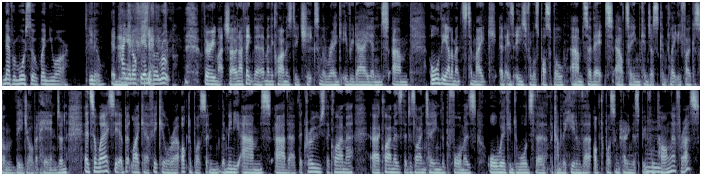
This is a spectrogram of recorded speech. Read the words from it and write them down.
never more so when you are you know, hanging off the end yeah. of a rope. Very much so, and I think that I mean the climbers do checks on the rig every day, and um, all the elements to make it as easeful as possible, um, so that our team can just completely focus on their job at hand. And it's a way I see it a bit like a wheke or an octopus, and the many arms are the the crews, the climber, uh, climbers, the design team, the performers, all working towards the, the kind of the head of the octopus and creating this beautiful mm. taonga for us.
